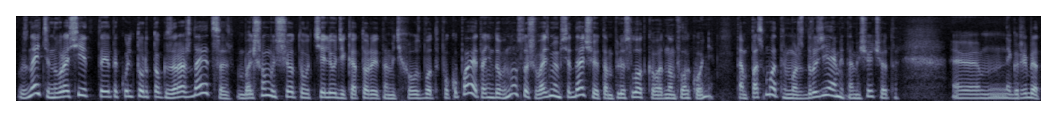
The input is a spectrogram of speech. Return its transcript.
Вы знаете, ну, в России эта, эта культура только зарождается. По большому счету, вот те люди, которые там эти хаусботы покупают, они думают, ну, слушай, возьмем себе дачу, там плюс лодка в одном флаконе. Там посмотрим, может, с друзьями, там еще что-то. Эм, Я говорю, ребят,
